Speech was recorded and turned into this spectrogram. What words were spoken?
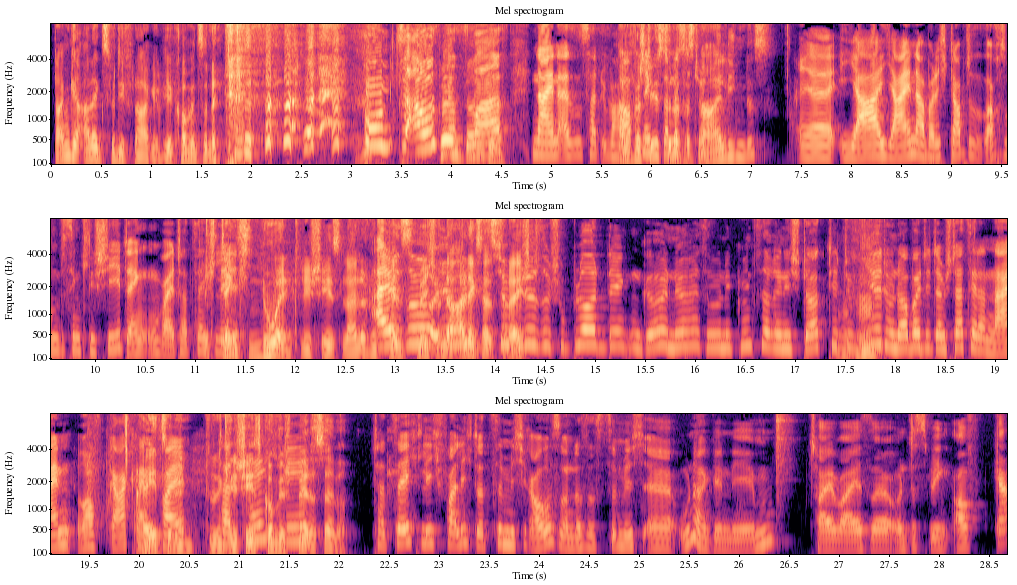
Danke, Alex, für die Frage. Wir kommen zur nächsten. Punkt aus, Punkt, das danke. war's. Nein, also es hat überhaupt Aber nichts verstehst du, damit dass zu es naheliegend ist? Äh, ja, jein, aber ich glaube, das ist auch so ein bisschen Klischee-Denken, weil Ich tatsächlich. denke nur in Klischees, Leila. Du kennst mich und der ja, Alex das hast recht. wieder so Schubladendenken, gell, ne? So eine Künstlerin ist stark tätowiert und arbeitet am Staatstheater. Nein, auf gar keinen Mhm. Hey, zu Fall. den, zu den Klischees kommen wir später selber. Tatsächlich falle ich da ziemlich raus und das ist ziemlich äh, unangenehm teilweise und deswegen auf gar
